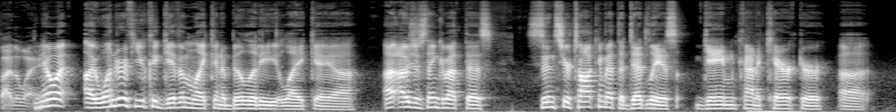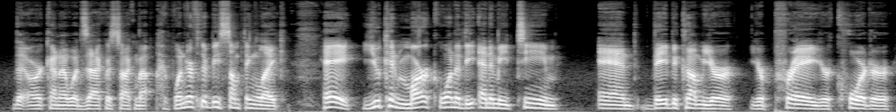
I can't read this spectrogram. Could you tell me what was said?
by the way. You know what? I wonder if you could give him like an ability, like a. Uh, I, I was just thinking about this. Since you're talking about the deadliest game kind of character, uh, that or kind of what Zach was talking about, I wonder if there'd be something like, "Hey, you can mark one of the enemy team, and they become your your prey, your quarter."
